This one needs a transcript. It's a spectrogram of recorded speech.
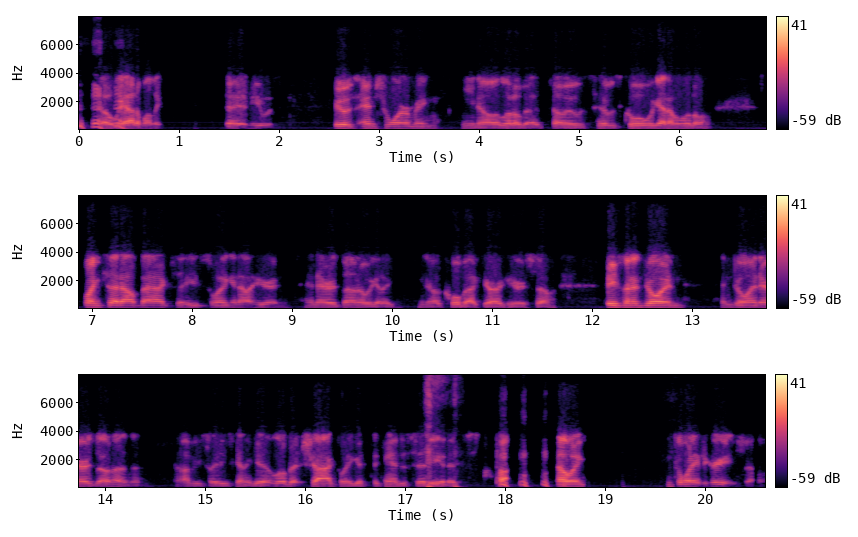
it. So we had him on the day, and he was he was inchworming, you know, a little bit. So it was it was cool. We got a little swing set out back, so he's swinging out here in, in Arizona. We got a you know a cool backyard here, so he's been enjoying enjoying Arizona, and then obviously he's going to get a little bit shocked when he gets to Kansas City, and it's snowing 20 degrees. So.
